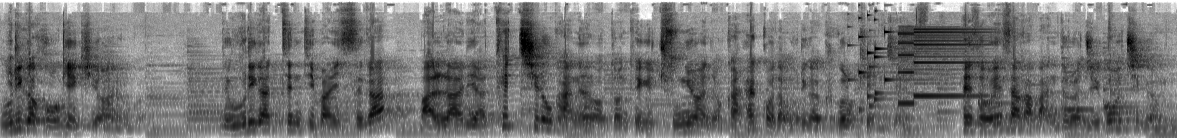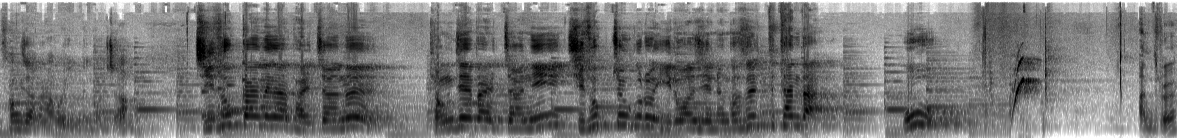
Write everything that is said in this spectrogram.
우리가 거기에 기여하는 거예요. 근데 우리 같은 디바이스가 말라리아 퇴치로 가는 어떤 되게 중요한 역할을 할 거다. 우리가 그렇게 이제 해서 회사가 만들어지고 지금 성장을 하고 있는 거죠. 지속 가능한 발전은 경제 발전이 지속적으로 이루어지는 것을 뜻한다. 오! 안 들어요?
